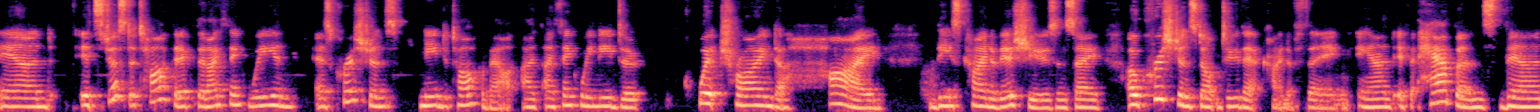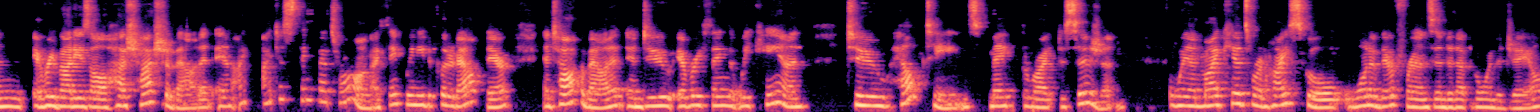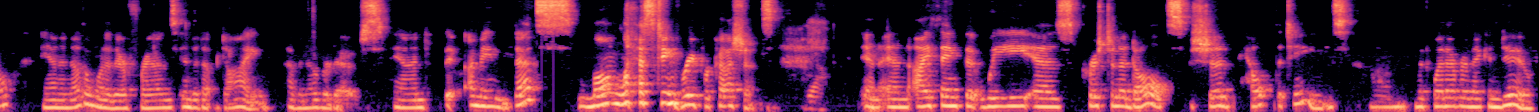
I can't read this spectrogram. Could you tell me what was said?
And it's just a topic that I think we, and as Christians, need to talk about. I, I think we need to quit trying to hide these kind of issues and say, oh, Christians don't do that kind of thing. And if it happens, then everybody's all hush hush about it. And I, I just think that's wrong. I think we need to put it out there and talk about it and do everything that we can to help teens make the right decision. When my kids were in high school, one of their friends ended up going to jail and another one of their friends ended up dying of an overdose. And I mean, that's long lasting repercussions. Yeah. And, and I think that we as Christian adults should help the teens um, with whatever they can do.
